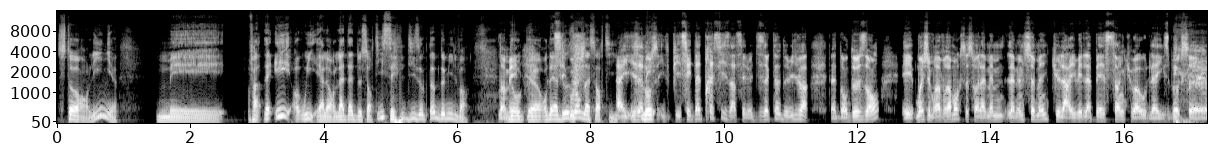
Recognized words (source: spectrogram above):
store en ligne, mais Enfin, et oh, oui, et alors la date de sortie, c'est 10 octobre 2020. Non, mais Donc euh, on est à deux ans de la sortie. Ah, ils annoncent, c'est date précise, hein, c'est le 10 octobre 2020, dans deux ans. Et moi, j'aimerais vraiment que ce soit la même, la même semaine que l'arrivée de la PS5, tu vois, ou de la Xbox, euh,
